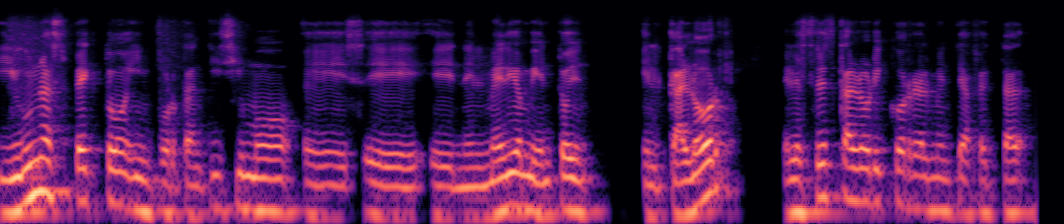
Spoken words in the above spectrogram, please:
y un aspecto importantísimo es eh, en el medio ambiente, el calor el estrés calórico realmente afecta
